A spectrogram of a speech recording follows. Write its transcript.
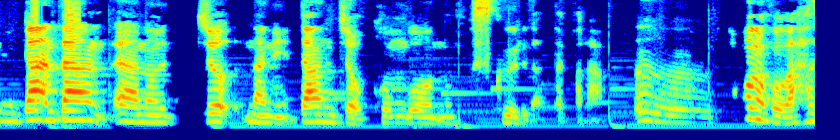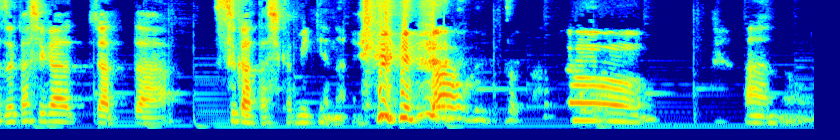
の、だんだん、あの、じょ、何、男女混合のスクールだったから、うん、男の子が恥ずかしがっちゃった姿しか見てない。あ、本当。うん。あの、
